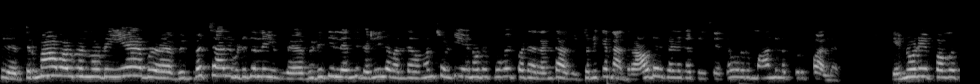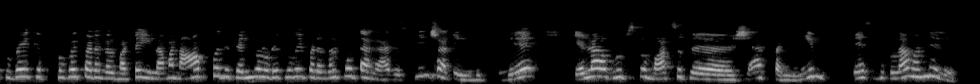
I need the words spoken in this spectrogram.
திரு- திருமாவளவனுடைய விபச்சார விடுதலை விடுதியில இருந்து வெளியில வந்தவங்கன்னு சொல்லிட்டு என்னோட புகைப்படம் ரெண்டாவது. இத்தனைக்கும் நான் திராவிடர் கழகத்தை சேர்ந்த ஒரு மாநில பொறுப்பாளர். என்னுடைய புகை புகை புகைப்படங்கள் மட்டும் இல்லாம நாற்பது பெண்களுடைய புகைப்படங்கள் போட்டாங்க. அதை ஸ்கிரீன்ஷாட்டை எடுத்து எல்லா குரூப்ஸ்க்கும் வாட்ஸ்அப் ஷேர் பண்ணி ஃபேஸ்புக்லாம் வந்தது.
